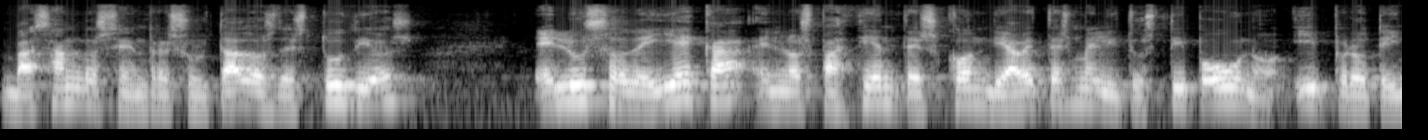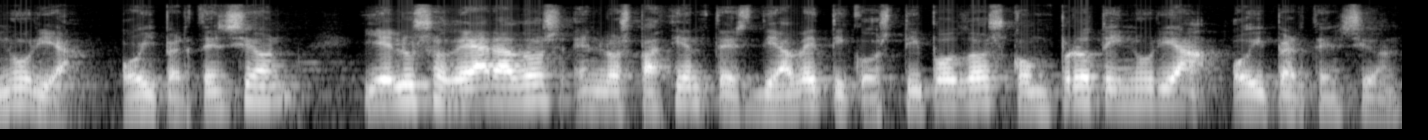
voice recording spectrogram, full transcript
basándose en resultados de estudios, el uso de IECA en los pacientes con diabetes mellitus tipo 1 y proteinuria o hipertensión y el uso de ARA2 en los pacientes diabéticos tipo 2 con proteinuria o hipertensión.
